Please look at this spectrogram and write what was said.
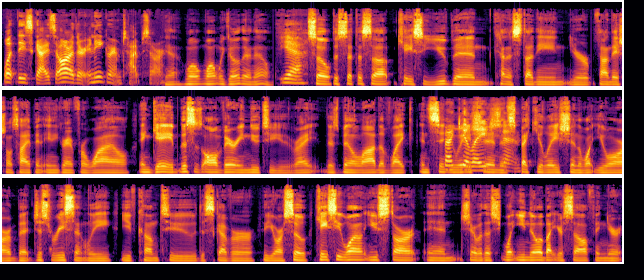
what these guys are, their Enneagram types are. yeah. Well, why don't we go there now? Yeah. So to set this up, Casey, you've been kind of studying your foundational type and Enneagram for a while. And Gabe, this is all very new to you, right? There's been a lot of like insinuation Speculation. and speculation of what you are, but just recently you've come to discover who you are. So Casey, why don't you start and share with us what you know about yourself and your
